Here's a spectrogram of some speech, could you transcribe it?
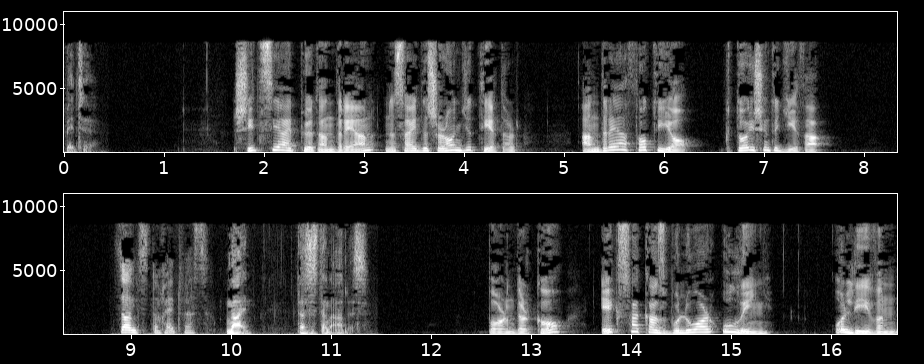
bitte. Shitësja e pyet Andrean nëse ai dëshiron gjë tjetër. Andrea thotë jo, këto ishin të gjitha. Sonst noch etwas? Nein, das ist dann alles. Por ndërkohë, Eksa ka zbuluar ullinj, Oliven.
